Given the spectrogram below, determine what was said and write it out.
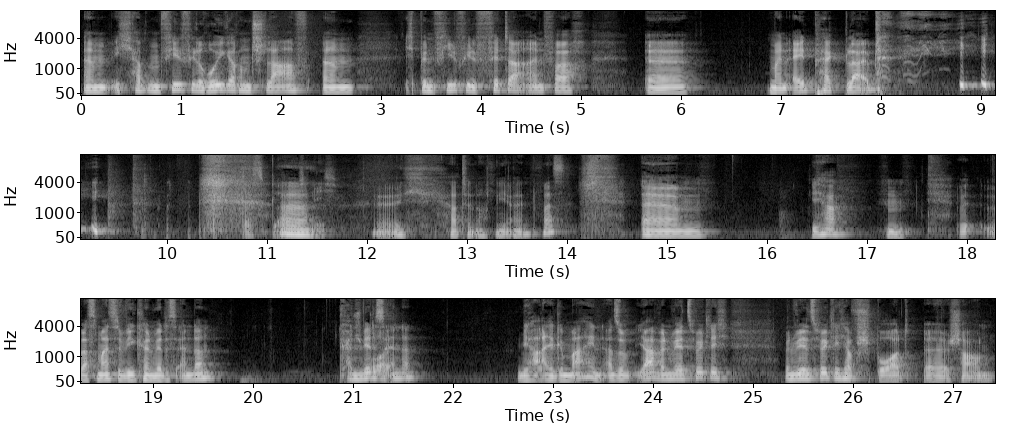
Ähm, ich habe einen viel, viel ruhigeren Schlaf. Ähm, ich bin viel, viel fitter einfach. Äh, mein 8-Pack bleibt. Das glaube ich Ah. nicht. Äh, Ich hatte noch nie einen. Was? Ähm, ja. Hm. Was meinst du, wie können wir das ändern? Können wir das Sport. ändern? Ja, allgemein. Also ja, wenn wir jetzt wirklich, wenn wir jetzt wirklich auf Sport äh, schauen.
